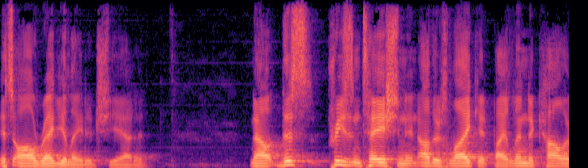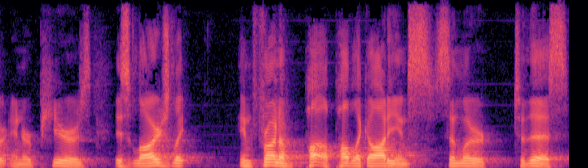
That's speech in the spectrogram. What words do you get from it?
It's all regulated, she added. Now, this presentation and others like it by Linda Collart and her peers is largely in front of a public audience similar to this,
